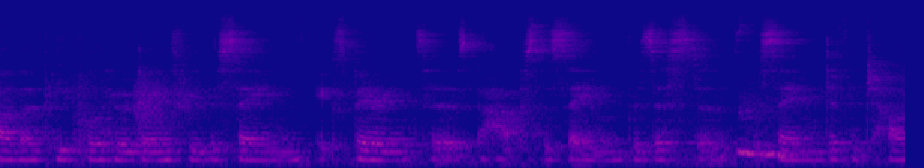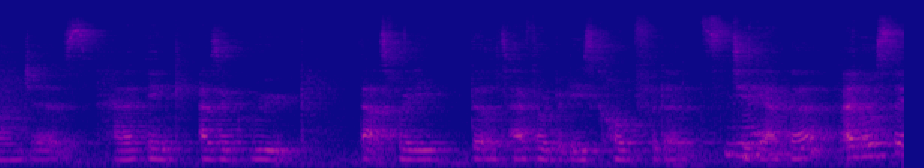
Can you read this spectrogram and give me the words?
other people who are going through the same experiences, perhaps the same resistance, the mm-hmm. same different challenges. And I think as a group, that's really built everybody's confidence Yeah. together. And also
